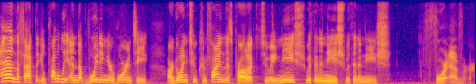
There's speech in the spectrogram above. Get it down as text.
and the fact that you'll probably end up voiding your warranty are going to confine this product to a niche within a niche within a niche forever.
